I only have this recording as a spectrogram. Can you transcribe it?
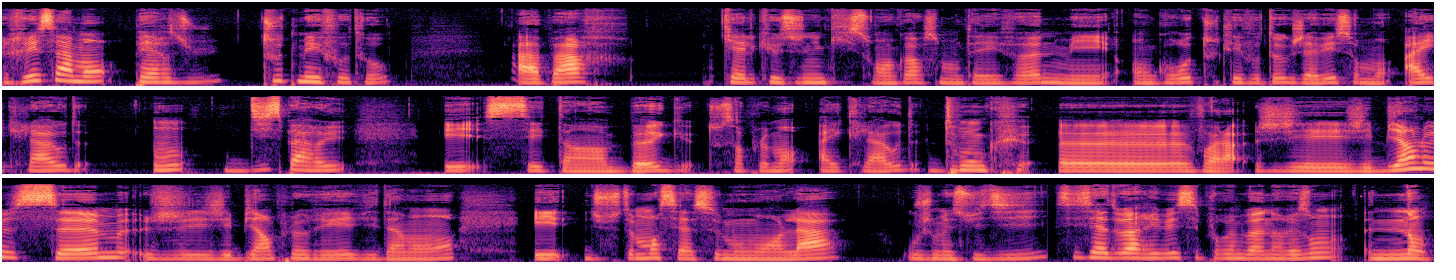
récemment perdu toutes mes photos, à part quelques-unes qui sont encore sur mon téléphone, mais en gros, toutes les photos que j'avais sur mon iCloud ont disparu et c'est un bug tout simplement iCloud. Donc euh, voilà, j'ai bien le seum, j'ai bien pleuré évidemment. Et justement, c'est à ce moment-là où je me suis dit, si ça doit arriver, c'est pour une bonne raison. Non,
